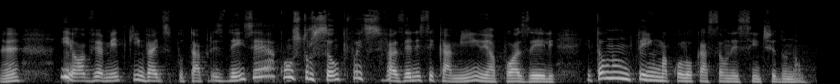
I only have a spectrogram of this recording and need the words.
né? E, obviamente, quem vai disputar a presidência é a construção que foi se fazer nesse caminho e após ele. Então, não tem uma colocação nesse sentido, não.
